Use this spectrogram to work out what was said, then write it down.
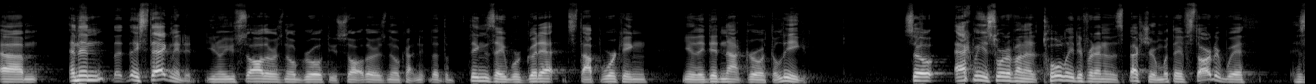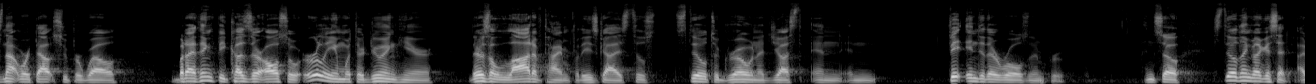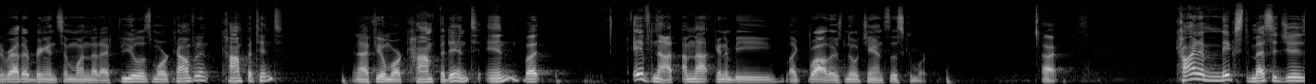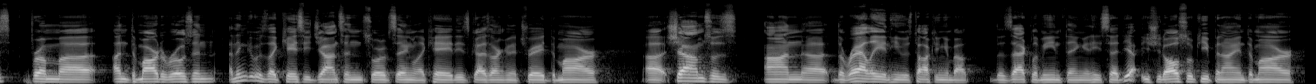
um, and then they stagnated. You know, you saw there was no growth. You saw there was no that the things they were good at stopped working. You know, they did not grow at the league. So AKME is sort of on a totally different end of the spectrum. What they've started with has not worked out super well. But I think because they're also early in what they're doing here, there's a lot of time for these guys still still to grow and adjust and and fit into their roles and improve. And so, still think, like I said, I'd rather bring in someone that I feel is more confident, competent, and I feel more confident in. But if not, I'm not going to be like, wow, there's no chance this can work. All right. Kind of mixed messages from uh, on DeMar DeRozan. I think it was like K.C. Johnson sort of saying like, hey, these guys aren't going to trade DeMar. Uh, Shams was on uh, the rally and he was talking about the Zach LaVine thing, and he said, yeah, you should also keep an eye on DeMar.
